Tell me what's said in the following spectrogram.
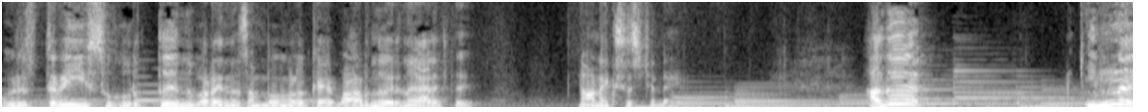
ഒരു സ്ത്രീ സുഹൃത്ത് എന്ന് പറയുന്ന സംഭവങ്ങളൊക്കെ വളർന്നു വരുന്ന കാലത്ത് നോൺ എക്സിസ്റ്റന്റ് ആയിരുന്നു. അത് ഇന്ന്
